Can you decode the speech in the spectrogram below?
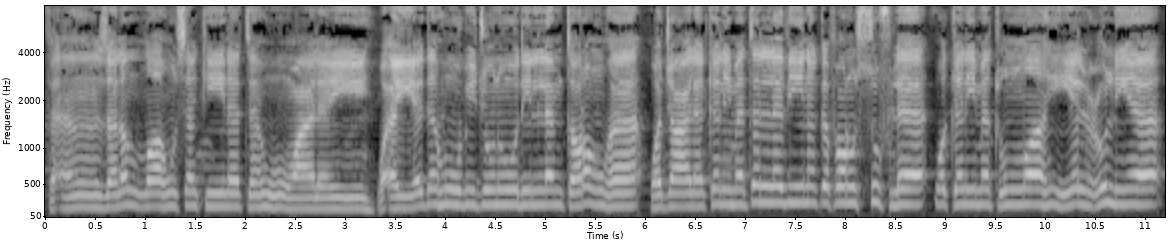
فأنزل الله سكينته عليه وأيده بجنود لم تروها وجعل كلمة الذين كفروا السفلى وكلمة الله هي العليا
